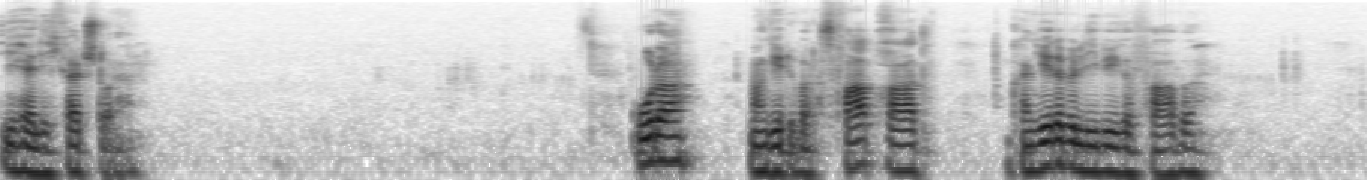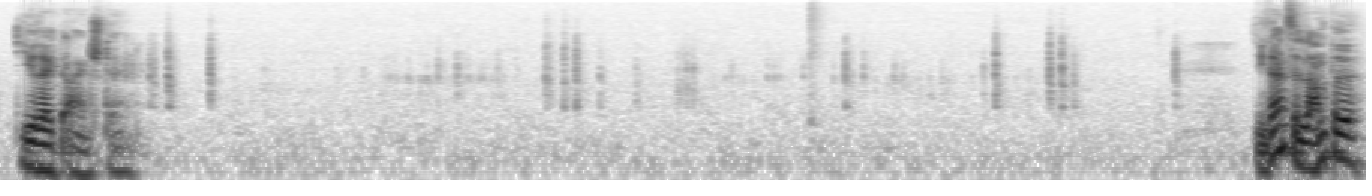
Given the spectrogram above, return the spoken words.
die Helligkeit steuern. Oder man geht über das Farbrad und kann jede beliebige Farbe direkt einstellen. Die ganze Lampe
